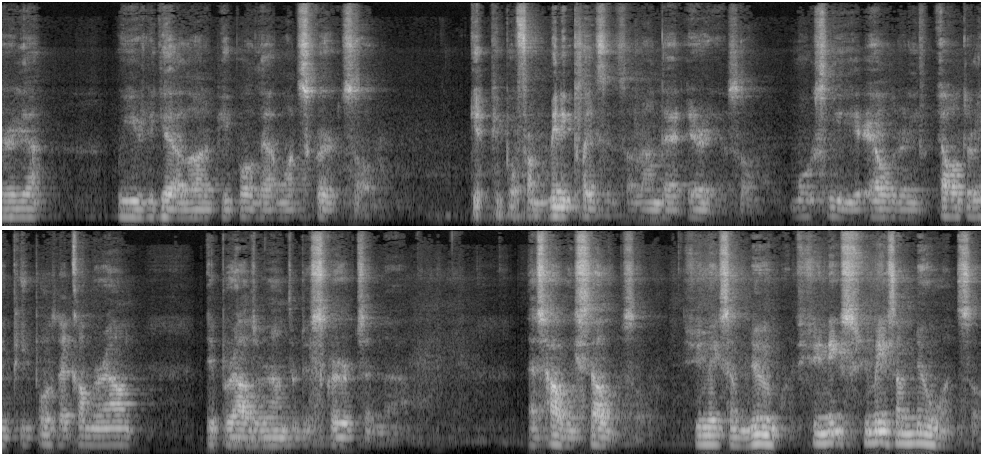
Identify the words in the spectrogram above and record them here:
area, we usually get a lot of people that want skirts. So get people from many places around that area. So mostly elderly elderly people that come around. They browse around through the skirts, and uh, that's how we sell them. So she made some new. She needs. She made some new ones. So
